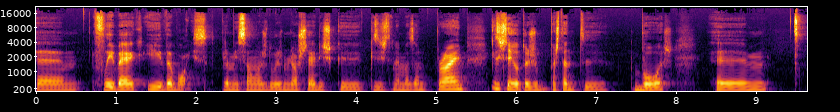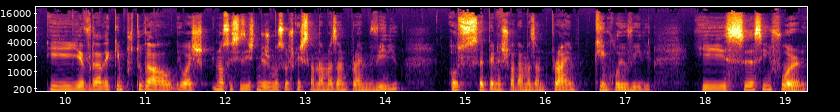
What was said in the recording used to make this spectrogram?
um, Fleabag e The Boys. Para mim são as duas melhores séries que, que existem na Amazon Prime. Existem outras bastante boas. Um, e a verdade é que em Portugal, eu acho que não sei se existe mesmo uma subscrição da Amazon Prime Video ou se apenas só da Amazon Prime, que inclui o vídeo. E se assim for,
